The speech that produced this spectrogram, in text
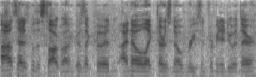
I just put the stock on because I could. I know, like, there's no reason for me to do it there.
